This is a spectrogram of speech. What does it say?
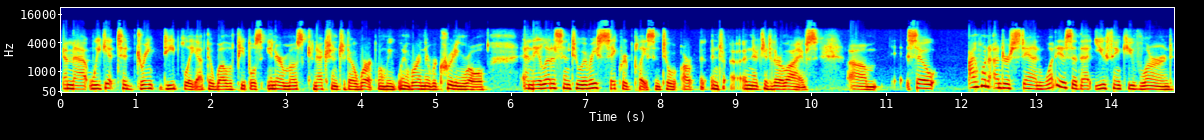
and that we get to drink deeply at the well of people's innermost connection to their work when, we, when we're in the recruiting role. And they let us into a very sacred place into, our, into, into their lives. Um, so, I want to understand what is it that you think you've learned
